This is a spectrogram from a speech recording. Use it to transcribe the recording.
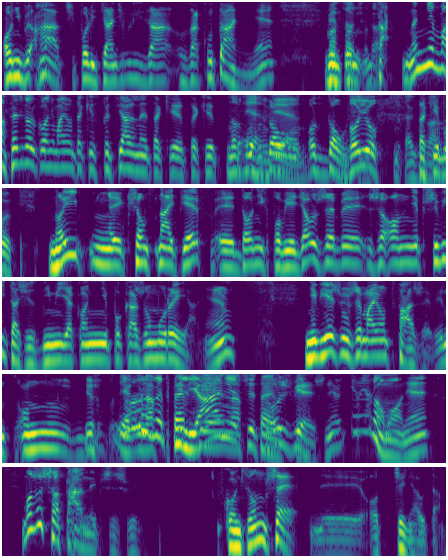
Oni by, aha, ci policjanci byli za, zakutani, nie? Więc on, tak, no nie w maseczkach, tylko oni mają takie specjalne, takie, takie No wiem, od dołu, wiem. od dołu. Bojówki tak Takie bojówki. No i ksiądz najpierw do nich powiedział, żeby, że on nie przywita się z nimi, jak oni nie pokażą mu ryja, nie? Nie wierzył, że mają twarze, więc on... Już no, jakby wstępie, reptilianie czy coś, wiesz, nie, nie wiadomo, nie? Może szatany przyszły. W końcu on mszę y, odczyniał tam.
